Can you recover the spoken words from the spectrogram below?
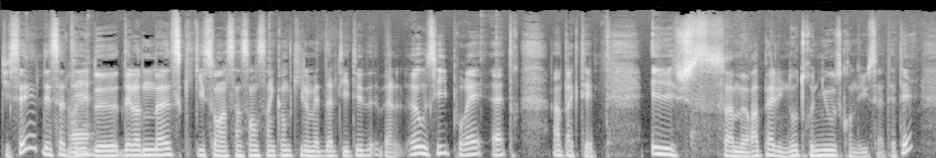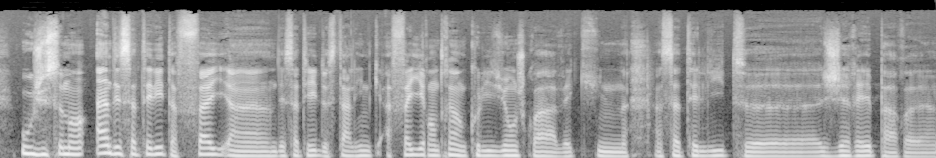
Tu sais, les satellites Ouais. de- d'Elon Musk qui sont à 550 km d'altitude, ben, eux aussi pourraient être impactés. Et ça me rappelle une autre news qu'on a eue cet été, où justement un des satellites a failli, un des satellites de Starlink a failli rentrer en collision, je crois, avec une, un satellite euh, géré par euh,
